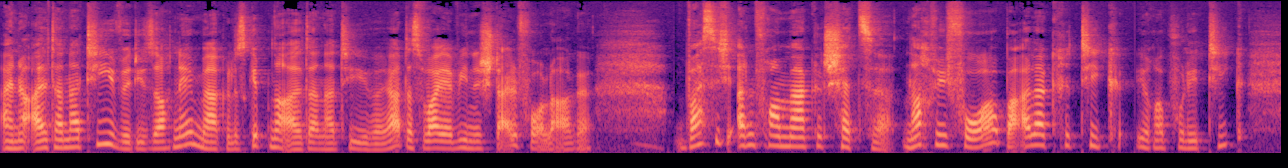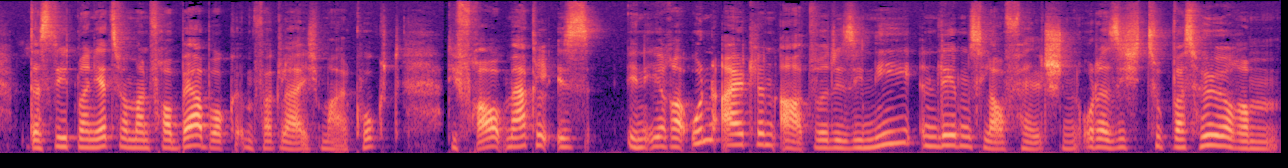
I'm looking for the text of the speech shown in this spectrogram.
eine Alternative, die sagt, nee, Merkel, es gibt eine Alternative. Ja, das war ja wie eine Steilvorlage. Was ich an Frau Merkel schätze, nach wie vor, bei aller Kritik ihrer Politik, das sieht man jetzt, wenn man Frau Baerbock im Vergleich mal guckt. Die Frau Merkel ist in ihrer uneitlen Art würde sie nie einen Lebenslauf fälschen oder sich zu was Höherem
